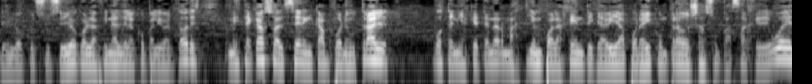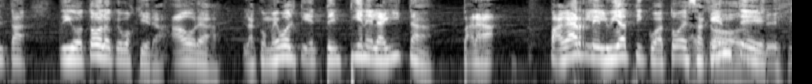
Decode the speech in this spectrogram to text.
de- lo que sucedió con la final de la Copa Libertadores. En este caso, al ser en campo neutral, vos tenías que tener más tiempo a la gente que había por ahí comprado ya su pasaje de vuelta. Digo, todo lo que vos quieras. Ahora, la Comebol tiene la guita para pagarle el viático a toda esa gente sí.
